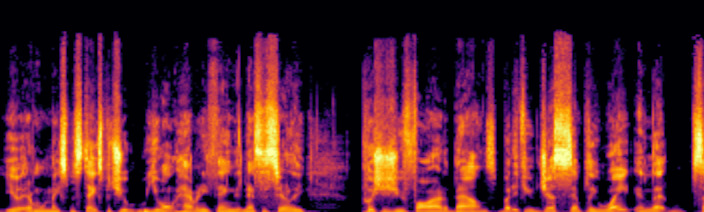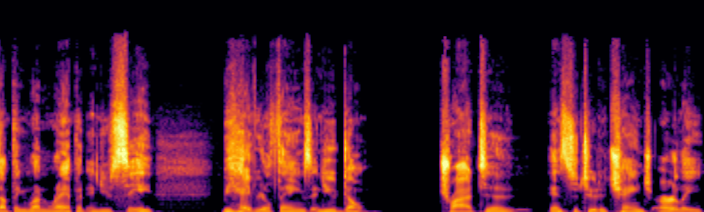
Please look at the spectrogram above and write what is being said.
you everyone makes mistakes, but you you won't have anything that necessarily pushes you far out of bounds. But if you just simply wait and let something run rampant and you see behavioral things and you don't try to institute a change early,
